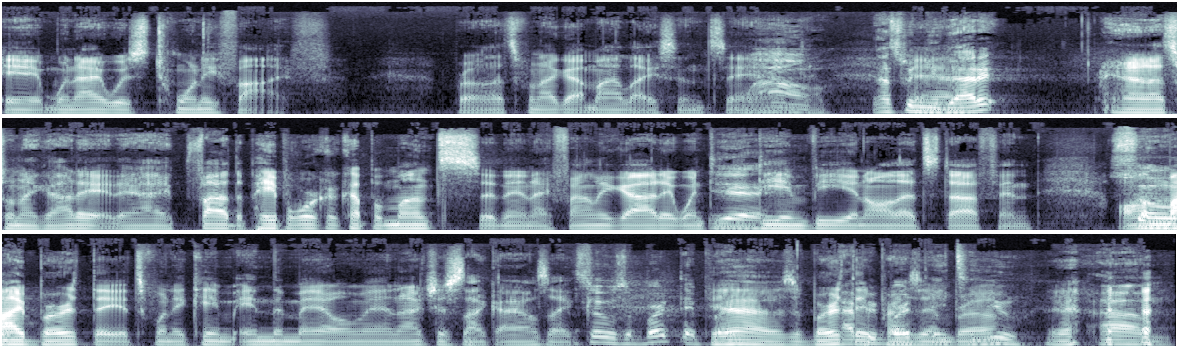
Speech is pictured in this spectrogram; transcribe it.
eh, when I was 25. Bro, that's when I got my license. And Wow, that's when you got it. Yeah, that's when I got it. I filed the paperwork a couple months, and then I finally got it. Went to Yeah. the DMV and all that stuff. And So- on my birthday, it's when it came in the mail, man. I just like I was like, So it was a birthday present. yeah, it was a birthday Happy present, birthday to bro. you. Yeah. um,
